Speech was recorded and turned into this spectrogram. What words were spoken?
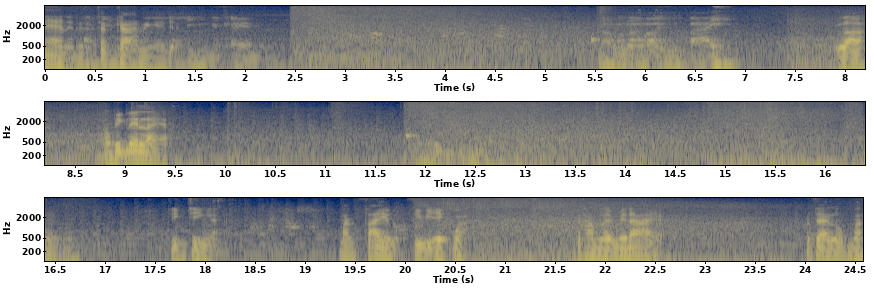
แน่ๆเนี่ยเดี๋ยวจะจัดการยังไงเดี๋ยวที่อยู่ในแคลนน้องกำลังรออยู่ตายล่ะน้องพิกเล่นอะไรอะโหจริงๆอะ มันไส้ CVX ว่ะ จะทำอะไรไม่ได้อะเข้าใจอารมณ์ปะ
